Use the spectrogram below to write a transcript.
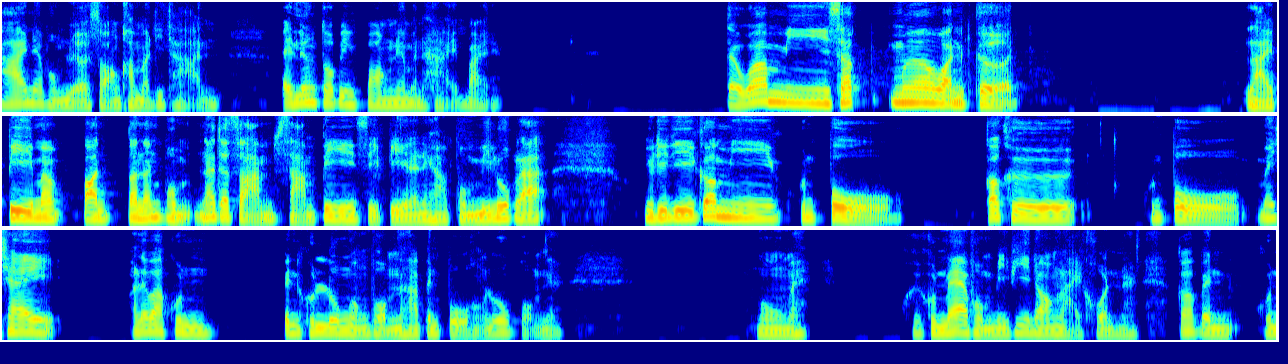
ท้ายเนี่ยผมเหลือสองคำอธิษฐานไอ้เรื่องโต๊ะปิงปองเนี่ยมันหายไป แต่ว่ามีสักเมื่อวันเกิด หลายปีมาตอนตอนนั้นผมน่าจะสามสามปีสี่ปีแล้วนะครับผมมีลูกแล้ว อยู่ดีๆก็มีคุณปู่ ก็คือคุณปู่ไม่ใช่เขาเรียกว่าคุณเป็นคุณลุงของผมนะครับเป็นปู่ของลูกผมเนี่ย งงไหมคือคุณแม่ผมมีพี่น้องหลายคนนะก็เป็นคุณ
